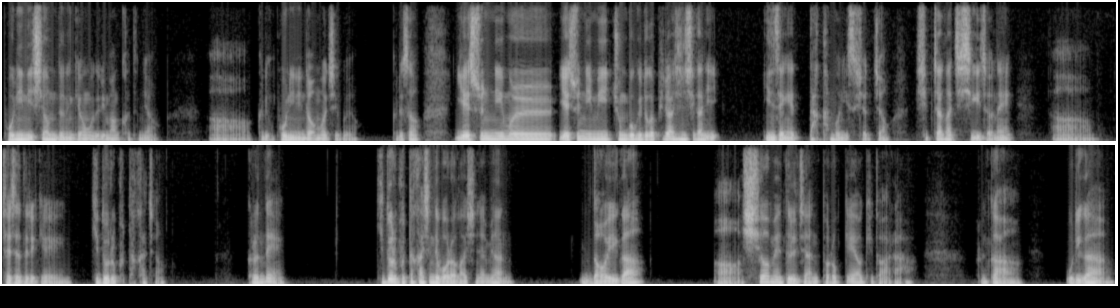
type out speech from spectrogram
본인이 시험 드는 경우들이 많거든요. 아, 그리고 본인이 넘어지고요. 그래서 예수님을 예수님이 중보기도가 필요하신 시간이 인생에 딱 한 번 있으셨죠. 십자가 지시기 전에 아, 제자들에게 기도를 부탁하죠. 그런데 기도를 부탁하신데 뭐라고 하시냐면 너희가 어, 시험에 들지 않도록 깨어 기도하라. 그러니까 우리가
